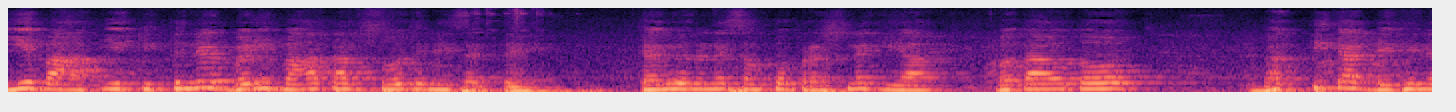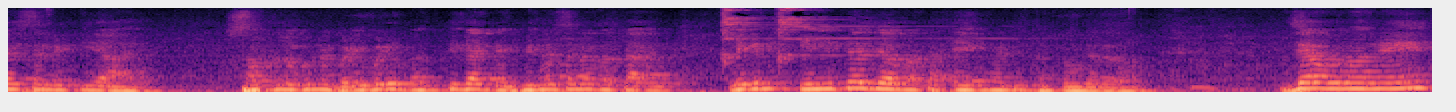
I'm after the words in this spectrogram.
ये बात, ये कितने बड़ी बात आप सोच नहीं सकते हैं? कभी उन्होंने सबको प्रश्न किया, बताओ तो भक्ति का डेफिनेशन किया है? सब लोगों ने बड़ी बड़ी भक्ति का डेफिनेशन बताया। लेकिन इनका जब बता, एक मिनट खत्म कर रहा जब उन्होंने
